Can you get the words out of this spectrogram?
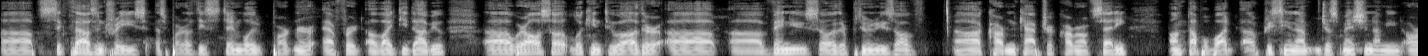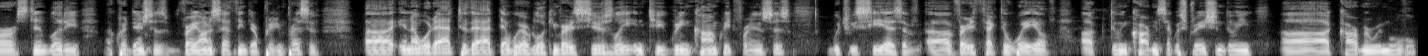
uh, 6,000 trees as part of the sustainability partner effort of ITW. Uh, we're also looking to other uh, uh venues, so other opportunities of uh, carbon capture, carbon offsetting. On top of what uh, Christina just mentioned, I mean, our sustainability credentials, very honestly, I think they're pretty impressive. and I would add to that that we are looking very seriously into green concrete, for instance, which we see as a, a very effective way of doing carbon sequestration, doing carbon removal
